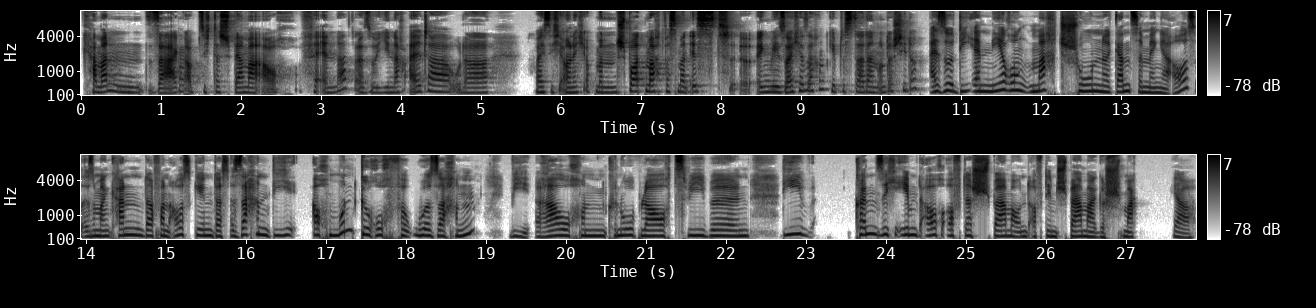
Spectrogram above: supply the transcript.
kann man sagen, ob sich das Sperma auch verändert? Also je nach Alter oder weiß ich auch nicht, ob man Sport macht, was man isst, äh, irgendwie solche Sachen? Gibt es da dann Unterschiede? Also die Ernährung macht schon eine ganze Menge aus. Also man kann davon ausgehen, dass Sachen, die auch Mundgeruch verursachen, wie Rauchen, Knoblauch, Zwiebeln, die können sich eben auch auf das Sperma und auf den Spermageschmack ja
